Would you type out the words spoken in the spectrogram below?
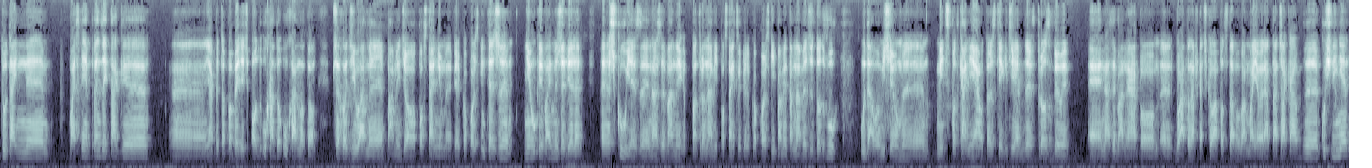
tutaj e, właśnie prędzej tak jakby to powiedzieć, od ucha do ucha, no to przechodziłam pamięć o powstaniu wielkopolskim. Też nie ukrywajmy, że wiele szkół jest nazywanych patronami powstańców wielkopolskich. Pamiętam nawet, że do dwóch udało mi się mieć spotkanie autorskie, gdzie wprost były nazywana, bo e, była to na przykład szkoła podstawowa majora Taczaka w Kuślinie,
